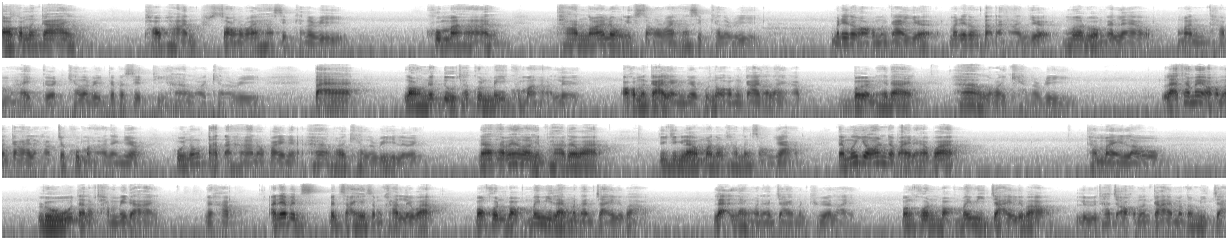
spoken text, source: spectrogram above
ออกกำลังกายเผาผลาญ250แคลอรี่คุมอาหารทานน้อยลงอีก 250แคลอรี่ไม่ได้ต้องออกกำลังกายเยอะไม่ได้ต้องตัดอาหารเยอะเมื่อรวมกันแล้ว มันทำให้เกิดแคลอรี่เดฟ i ิ i ที่ 500แคลอรี่แต่ลองนึกดูถ้าคุณไม่คุมอาหารเลย ออกกำลังกายอย่างเดียวคุณต้องออกกำลังกายเท่าไหร่ครับ burn ให้ได้ 500แคลอรี่และถ้าไม่ออกกำลังกายแหละครับ จะคุมอาหารอย่างเดียว คุณต้องตัดอาหารออกไปเนี่ย500แคลอรี่เลยนะทำให้เราเห็นภาพได้ว่า จริง ๆ แล้วมันต้องทำทั้งสองอย่าง แต่เมื่อย้อนกลับไปนะครับว่าทำไมเรารู้แต่เราทำไม่ได้นะครับ อันนี้เป็นเป็นสาเหตุสำคัญเลยว่า บางคนบอกไม่มีแรงบันดาลใจหรือเปล่า และแรงบันดาลใจมันคืออะไร บางคนบอกไม่มีใจหรือเปล่า หรือถ้าจะออกกำลังกายมันต้องมีใจ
